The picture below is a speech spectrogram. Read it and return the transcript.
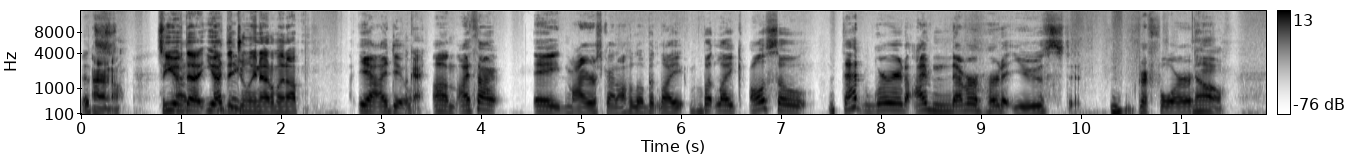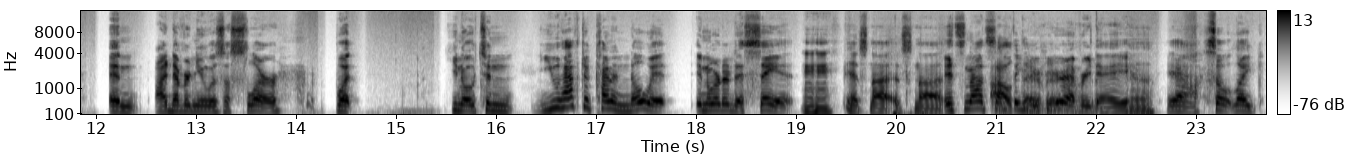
It's, i don't know so you have I- the you I have the think- julian edelman up Yeah, I do. Okay. Um, I thought a Meyers got off a little bit light, but like also that word I've never heard it used before, no and I never knew it was a slur. But you know, to you have to kind of know it in order to say it. It's not. It's not. It's not something you hear very every often. day. Yeah. Yeah. So like,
